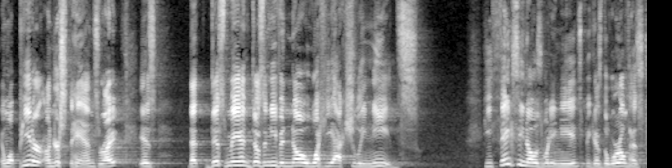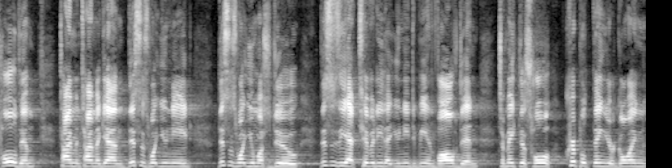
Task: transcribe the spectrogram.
And what Peter understands, right, is that this man doesn't even know what he actually needs. He thinks he knows what he needs because the world has told him time and time again this is what you need, this is what you must do, this is the activity that you need to be involved in to make this whole crippled thing you're going,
